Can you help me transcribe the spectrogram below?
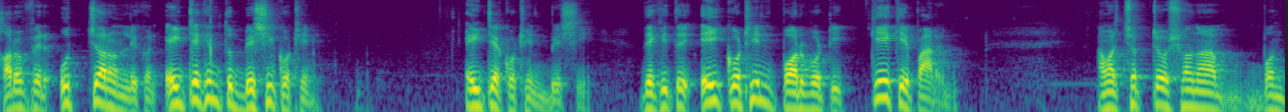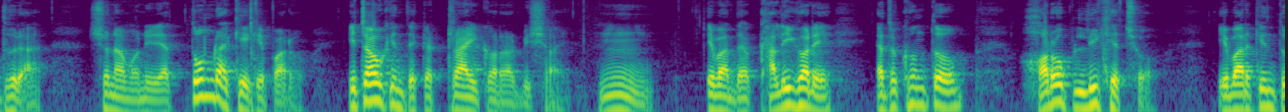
হরফের উচ্চারণ লিখুন, এইটা কিন্তু বেশি কঠিন, এইটা কঠিন বেশি। দেখি তো এই কঠিন পর্বটি কে কে পারেন? আমার ছোট্ট সোনা বন্ধুরা, সোনামণিরা, তোমরা কে কে পারো? এটাও কিন্তু একটা ট্রাই করার বিষয়। হুম, এবার দেখো, খালি ঘরে এতক্ষণ তো হরফ লিখেছ, এবার কিন্তু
